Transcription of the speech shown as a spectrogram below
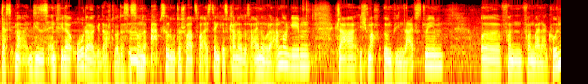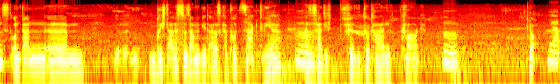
dass immer dieses Entweder-Oder gedacht wird. Das ist so eine absolute Schwarz-Weiß-Denke. Es kann nur das eine oder andere geben. Klar, ich mache irgendwie einen Livestream äh, von, von meiner Kunst und dann ähm, bricht alles zusammen, geht alles kaputt, sagt wer. Also das halte ich für einen totalen Quark. Ja. Ja.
